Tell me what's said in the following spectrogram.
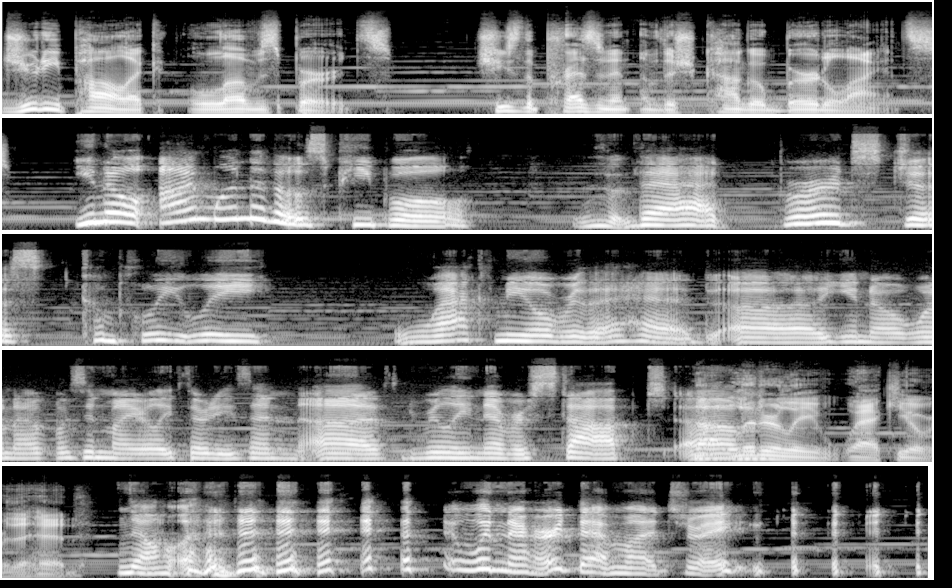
Judy Pollock loves birds. She's the president of the Chicago Bird Alliance. You know, I'm one of those people th- that birds just completely whacked me over the head. Uh, you know, when I was in my early 30s, and uh, really never stopped. Not Um, literally whack you over the head. No, it wouldn't have hurt that much, right?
